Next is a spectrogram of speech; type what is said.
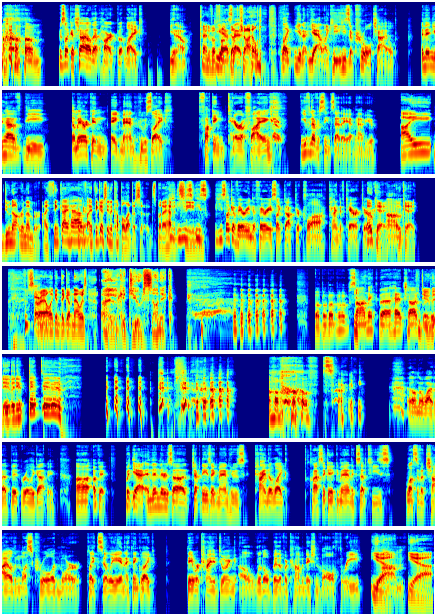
um who's like a child at heart but like you know kind of a fucked up that- child. like you know yeah like he, he's a cruel child and then you have the American Eggman, who was like fucking terrifying. You've never seen SatAM, have you? I do not remember. I think I have. Okay. I think I've seen a couple episodes, but I haven't he's, seen. He's he's like a very nefarious, like Doctor Claw kind of character. okay. Um, okay. I'm sorry. and- all I can think of now is I'll get you, Sonic. Sonic the Hedgehog. um, sorry. I don't know why that bit really got me. Uh, okay, but yeah, and then there's uh Japanese Eggman who's kind of like classic Eggman, except he's less of a child and less cruel and more played silly. And I think like they were kind of doing a little bit of a combination of all three Yeah. Um, yeah.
